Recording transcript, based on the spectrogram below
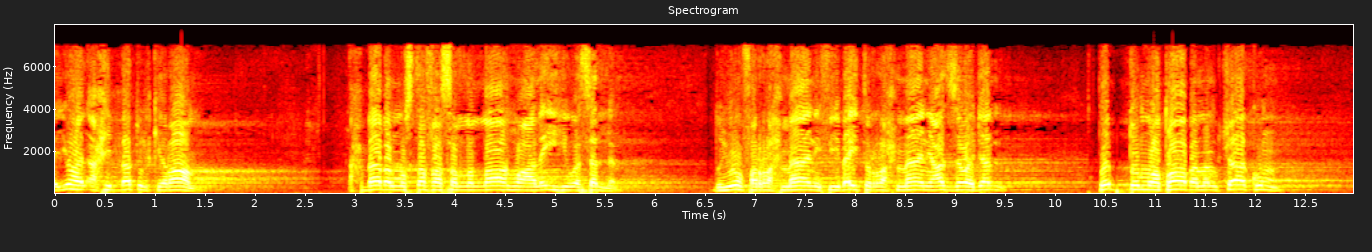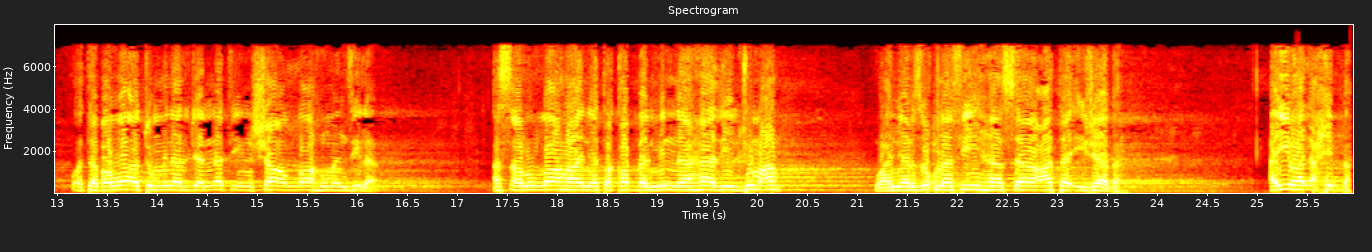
أيها الأحبة الكرام أحباب المصطفى صلى الله عليه وسلم ضيوف الرحمن في بيت الرحمن عز وجل. طبتم وطاب ممشاكم وتبوأتم من الجنة إن شاء الله منزلا. أسأل الله أن يتقبل منا هذه الجمعة وأن يرزقنا فيها ساعة إجابة. أيها الأحبة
